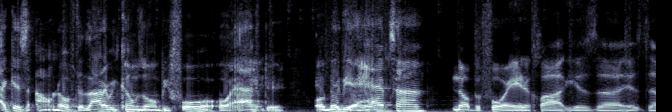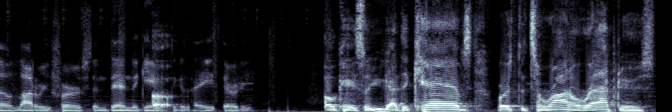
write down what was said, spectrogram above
I guess I don't know if the lottery comes on before or after, or maybe at halftime. No, before eight o'clock is uh is the lottery first, and then the game I think is at eight thirty. Okay, so you got the Cavs versus the Toronto Raptors,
